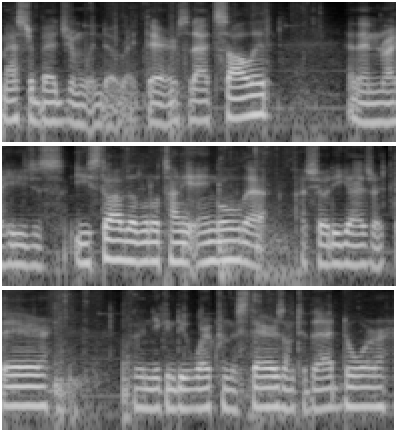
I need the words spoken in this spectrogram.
master bedroom window right there so that's solid and then right here you just you still have the little tiny angle that I showed you guys right there and then you can do work from the stairs onto that door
